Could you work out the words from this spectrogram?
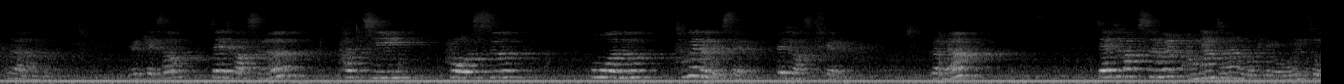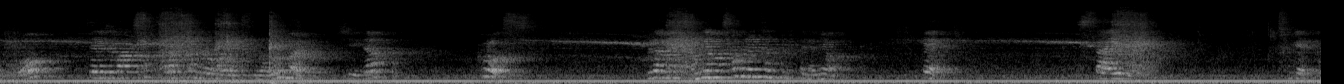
앞으로 나가는 거. 이렇게 해서 재즈 박스는 터치, 크로스, 포워드 together 있어요. 재즈 박스 together. 그러면 재즈 박스를 방향 전환해 볼게요. 오른쪽으로. 재즈 박스 바닥편으로 가겠습니다. 오른발로. 시작. 크로스. 그 다음에 방향을 3분의 1 틀 때는요. 백, 사이드, together.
